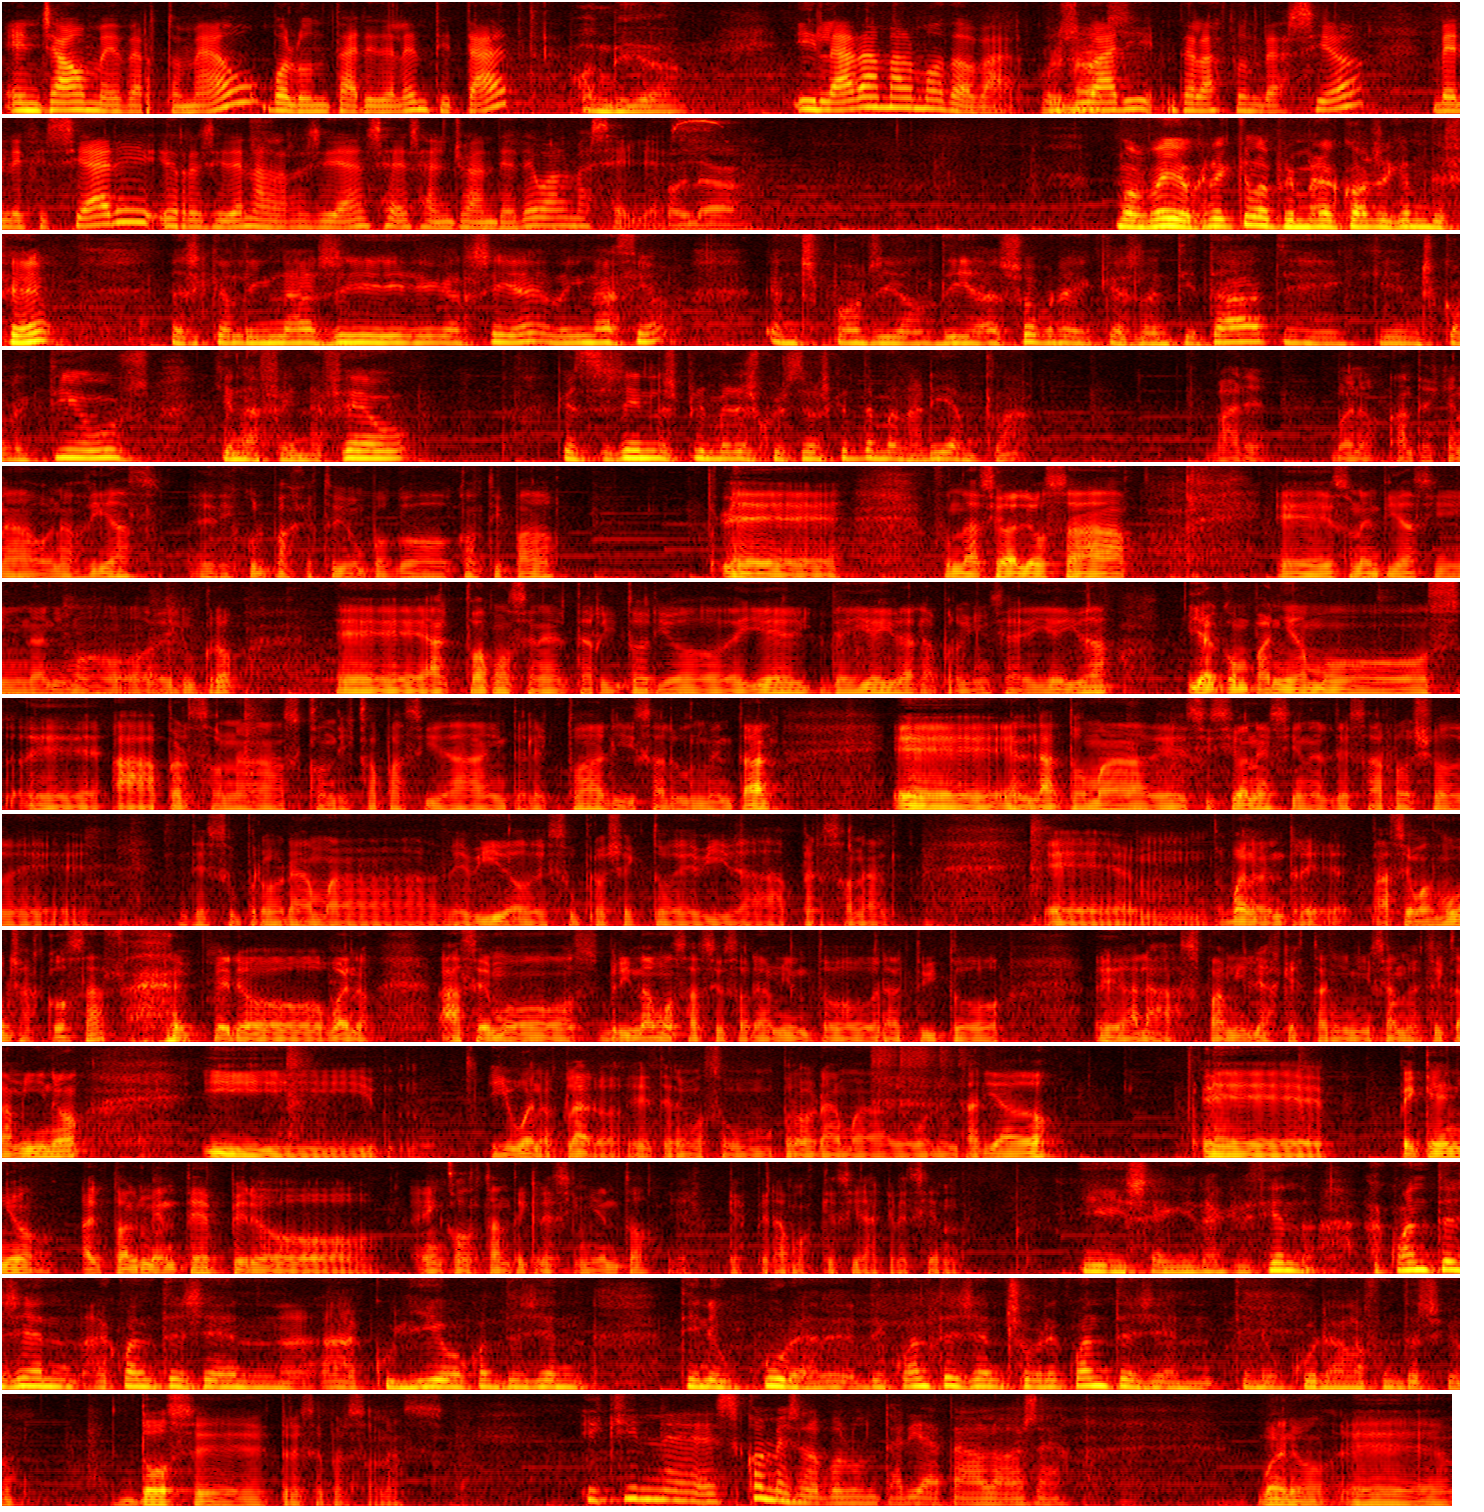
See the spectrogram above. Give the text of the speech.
en Jaume Bertomeu, voluntari de l'entitat, Bon dia. i l'Adam Almodóvar, Buenas. usuari de la Fundació, beneficiari i resident a la residència de Sant Joan de Déu al Macelles. Hola. Molt bé, jo crec que la primera cosa que hem de fer és que l'Ignasi Garcia, l'Ignacio, ens posi al dia sobre què és l'entitat i quins col·lectius, quina feina feu. Aquestes serien les primeres qüestions que et demanaríem, clar. Vale. Bueno, antes que nada, buenos días. Eh, disculpas que estoy un poco constipado. Eh, Fundación Alosa eh, es una entidad sin ánimo de lucro. Eh, actuamos en el territorio de, Ye- Lleida, la provincia de Lleida, y acompañamos eh, a personas con discapacidad intelectual y salud mental eh, en la toma de decisiones y en el desarrollo de, su programa de vida o de su proyecto de vida personal. Bueno, entre hacemos muchas cosas, pero bueno, hacemos, brindamos asesoramiento gratuito a las familias que están iniciando este camino y, y bueno, claro, eh, tenemos un programa de voluntariado eh, pequeño actualmente, pero en constante crecimiento, eh, que esperamos que siga creciendo. I seguirà creixent. A quanta gent, a quanta gent acolliu, a quanta gent teniu cura? De, de quanta gent, sobre quanta gent teniu cura a la Fundació? 12, 13 personas. I quin és, com és el voluntariat a Alosa? Bueno, eh,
